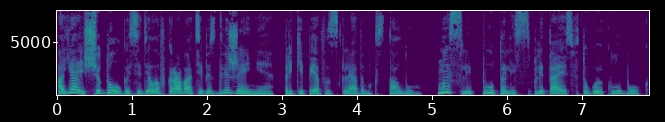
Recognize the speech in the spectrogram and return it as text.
А я еще долго сидела в кровати без движения, прикипев взглядом к столу. Мысли путались, сплетаясь в тугой клубок,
